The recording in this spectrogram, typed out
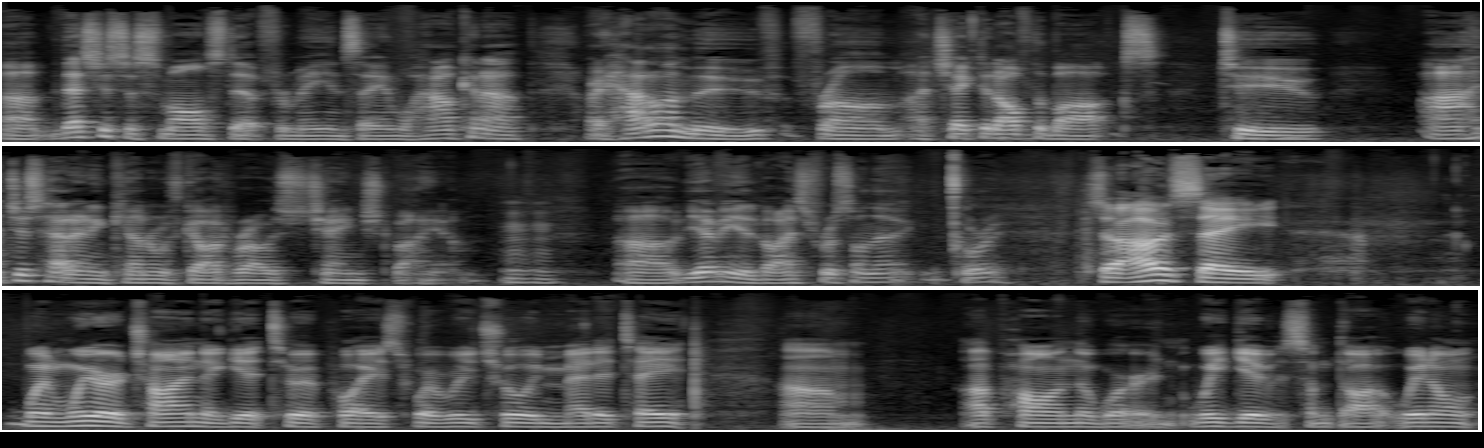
um, that's just a small step for me in saying, well, how can I? All right, how do I move from I checked it off the box to I just had an encounter with God where I was changed by Him. Uh, do you have any advice for us on that, Corey? So I would say when we are trying to get to a place where we truly meditate um, upon the word, we give it some thought. We don't,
